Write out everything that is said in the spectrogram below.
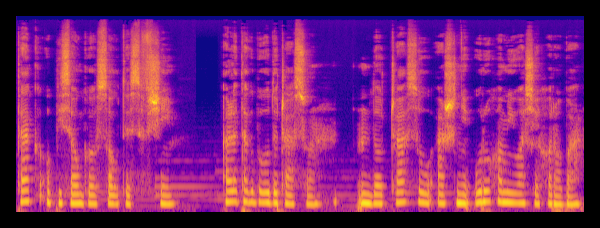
Tak opisał go sołtys wsi. Ale tak było do czasu. Do czasu, aż nie uruchomiła się choroba.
